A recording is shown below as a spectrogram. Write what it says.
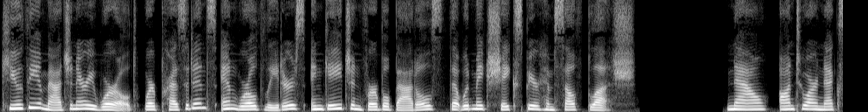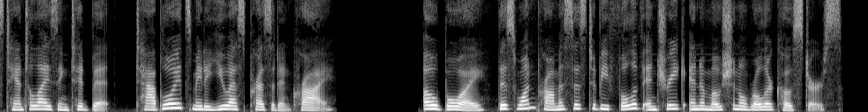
Cue the imaginary world where presidents and world leaders engage in verbal battles that would make Shakespeare himself blush. Now, on to our next tantalizing tidbit tabloids made a US president cry. Oh boy, this one promises to be full of intrigue and emotional roller coasters.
